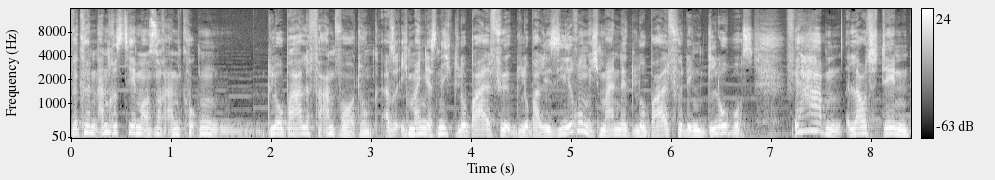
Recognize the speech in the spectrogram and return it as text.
Wir können ein anderes Thema uns noch angucken, globale Verantwortung. Also ich meine jetzt nicht global für Globalisierung, ich meine global für den Globus. Wir haben laut den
